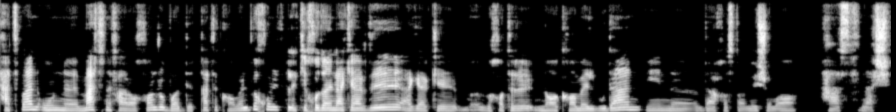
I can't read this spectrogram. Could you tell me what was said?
حتما اون متن فراخان رو با دقت کامل بخونید. که خدای نکرده اگر که به خاطر ناکامل بودن این درخواستنامه شما حذف نشه.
